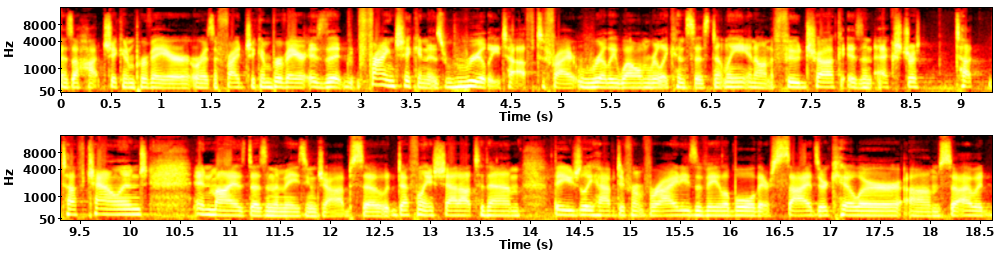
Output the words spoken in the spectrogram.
as a hot chicken purveyor or as a fried chicken purveyor is that frying chicken is really tough to fry it really well and really consistently and on a food truck is an extra tou- tough challenge, and Maya's does an amazing job. So definitely a shout out to them. They usually have different varieties available. Their sides are killer. Um, so I would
